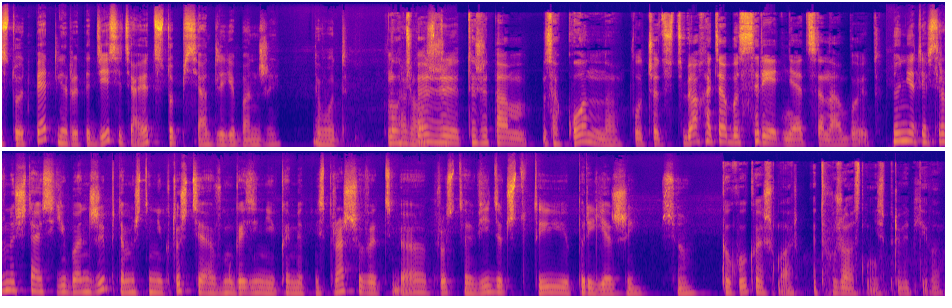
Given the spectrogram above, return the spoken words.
стоит 5 лир, это 10, а это 150 для ебанжи. Вот. Ну, у тебя же, ты же там законно, получается, у тебя хотя бы средняя цена будет. Ну нет, я все равно считаюсь ебанжи, потому что никто же тебя в магазине комет не спрашивает, тебя просто видят, что ты приезжий. Все. Какой кошмар. Это ужасно несправедливо.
